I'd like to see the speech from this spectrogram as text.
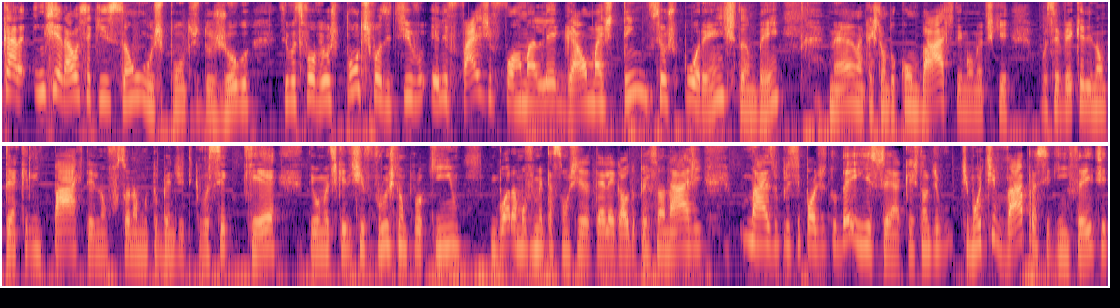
cara, em geral, esses aqui são os pontos do jogo. Se você for ver os pontos positivos, ele faz de forma legal, mas tem seus poréns também, né? Na questão do combate, tem momentos que você vê que ele não tem aquele impacto, ele não funciona muito bem do jeito que você quer. Tem momentos que ele te frustra um pouquinho, embora a movimentação seja até legal do personagem. Mas o principal de tudo é isso: é a questão de te motivar para seguir em frente.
